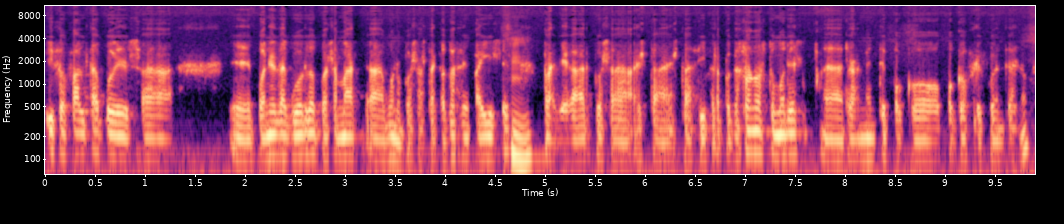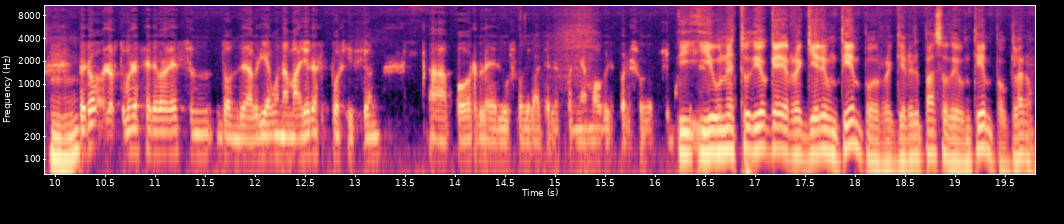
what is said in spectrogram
hizo falta pues eh, poner de acuerdo pues a más bueno pues hasta 14 países mm. para llegar pues a esta esta cifra porque son los tumores eh, realmente poco poco frecuentes ¿no? pero los tumores cerebrales son donde habría una mayor exposición ah, por el uso de la telefonía móvil por eso y, y un estudio que requiere un tiempo requiere el paso de un tiempo claro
